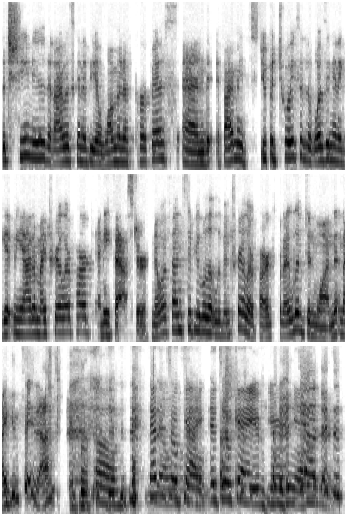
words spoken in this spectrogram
but she knew that I was going to be a woman of purpose. And if I made stupid choices, it wasn't going to get me out of my trailer park any faster. No offense to people that live in trailer parks, but I lived in one and I can say that. Um, that it's okay. So, it's okay if you yeah, it's,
